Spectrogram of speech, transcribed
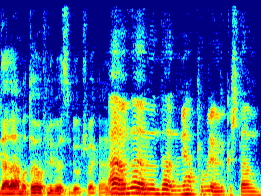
Да, да, ама той в Ливия си бил човек. Нали? А, да, Ливия. да, да, няма проблем, викаш там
